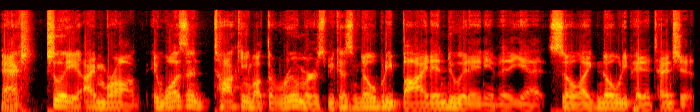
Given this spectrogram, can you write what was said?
Yeah. Actually, I'm wrong. It wasn't talking about the rumors because nobody bought into it any of it yet. So like nobody paid attention.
